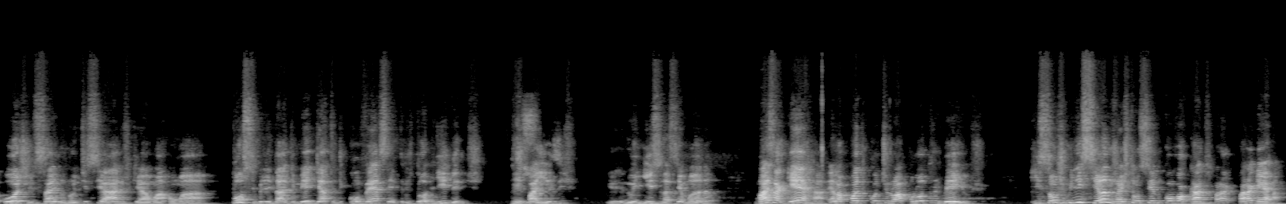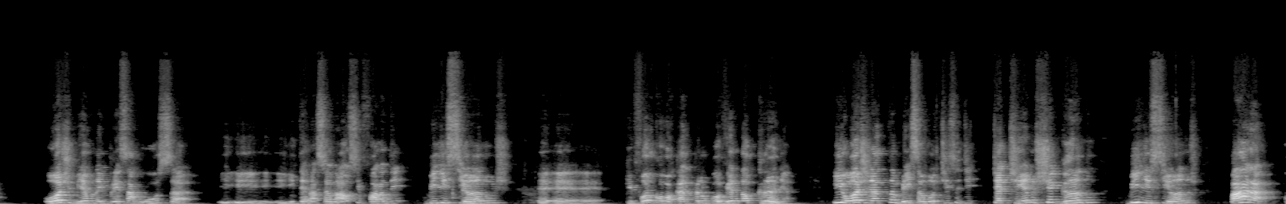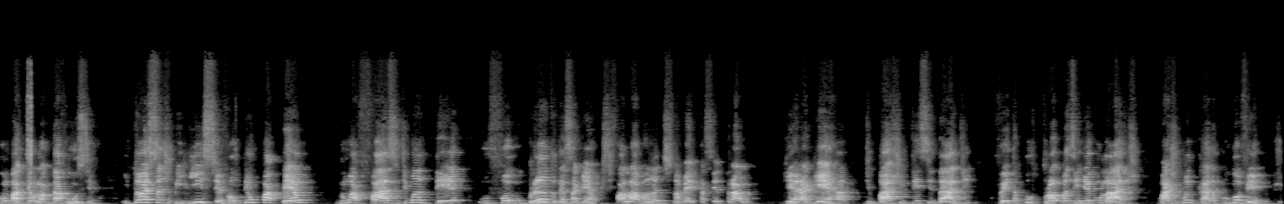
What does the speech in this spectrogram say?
hoje sai nos noticiários que há uma, uma possibilidade imediata de conversa entre os dois líderes dos Isso. países no início da semana, mas a guerra ela pode continuar por outros meios, que são os milicianos já estão sendo convocados para, para a guerra. Hoje mesmo na imprensa russa e, e, e internacional se fala de milicianos é, é, é que foram convocados pelo governo da Ucrânia. E hoje já também são notícias de tchetchenos chegando, milicianos, para combater ao lado da Rússia. Então, essas milícias vão ter um papel numa fase de manter o fogo brando dessa guerra, que se falava antes na América Central, que era a guerra de baixa intensidade, feita por tropas irregulares, mas bancada por governos.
